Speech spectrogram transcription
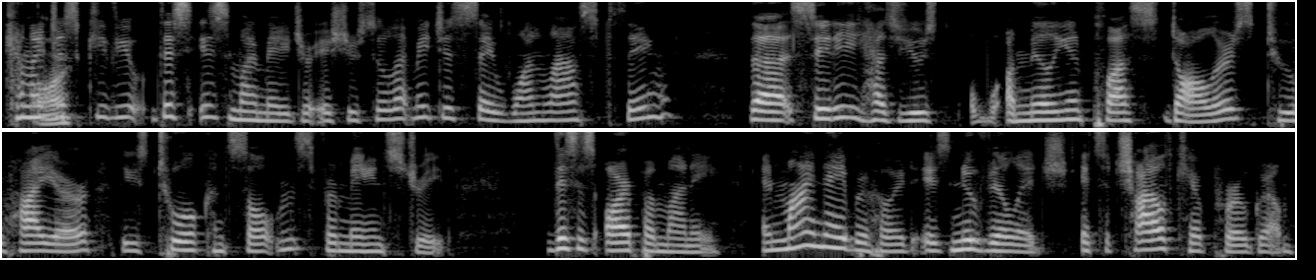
Can I are? just give you this is my major issue. So let me just say one last thing. The city has used a million plus dollars to hire these tool consultants for Main Street. This is ARPA money. And my neighborhood is New Village. It's a child care program.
